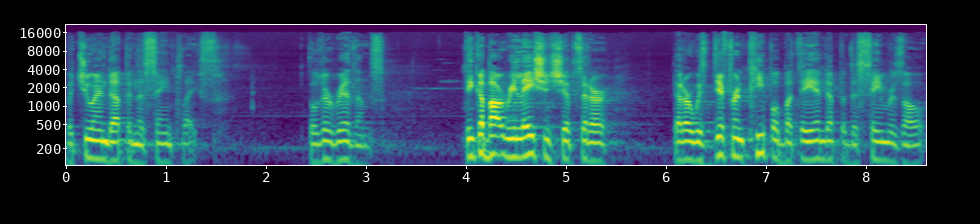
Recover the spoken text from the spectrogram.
but you end up in the same place. Those are rhythms. Think about relationships that are, that are with different people, but they end up with the same result.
